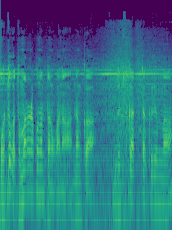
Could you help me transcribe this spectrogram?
音が止まらなくなったのかな？なんかぶつかった車？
